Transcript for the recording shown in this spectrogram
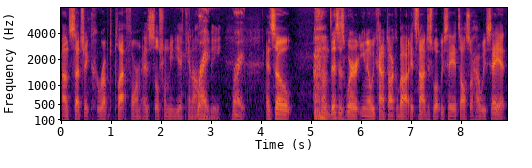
on such a corrupt platform as social media can often Right. be. Right. And so this is where, you know, we kind of talk about it's not just what we say, it's also how we say it.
